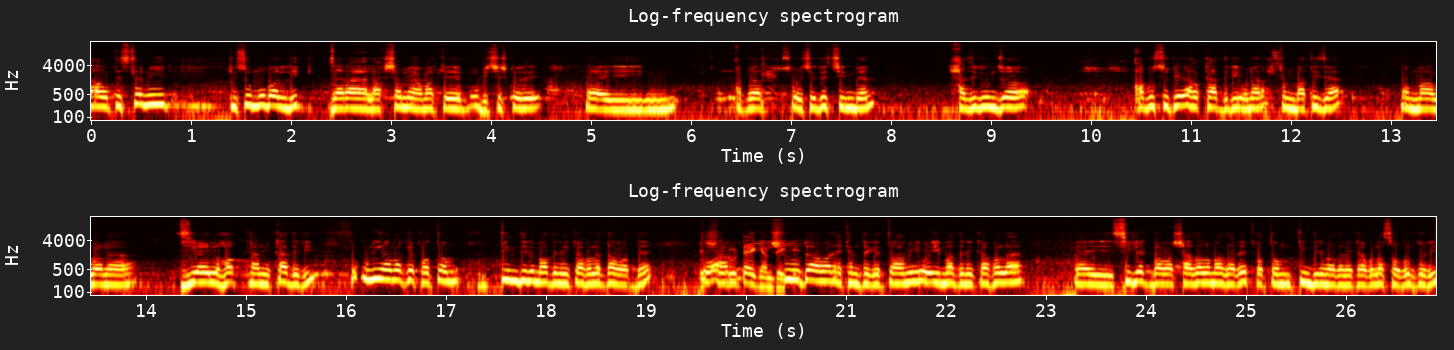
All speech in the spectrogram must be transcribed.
দাওয়াত ইসলামীর কিছু মোবাল্লিক যারা লাকসামে আমাকে বিশেষ করে এই আপনার পরিচিত চিনবেন। হাজিগঞ্জ আবু সুফিয়ান আল কাদরি ওনার আসন বাতিজা মাওলানা জিয়াউল হক খান কাদেরি। তো উনি আমাকে প্রথম তিন দিনের মাদানী কাফালা দাওয়াত দেয়। শুরুটা আমার এখান থেকে। তো আমি ওই মাদানী কাফালা এই সিলেট বাবা শাহজাল মাজারে প্রথম তিন দিন মাদানী কাফালা সফর করি।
